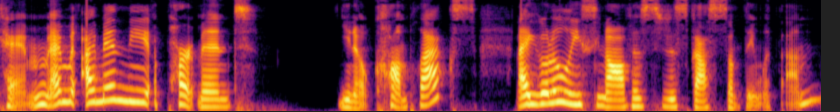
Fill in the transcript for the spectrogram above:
okay, I'm, I'm in the apartment you know, complex. I go to the leasing office to discuss something with them.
